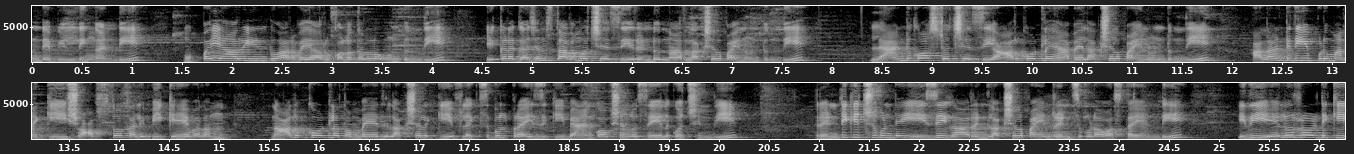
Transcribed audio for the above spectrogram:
ఉండే బిల్డింగ్ అండి. ముప్పై ఆరు ఇంటూ అరవై ఆరు కొలతల్లో ఉంటుంది. ఇక్కడ గజం స్థలం వచ్చేసి రెండున్నర లక్షల పైన ఉంటుంది. ల్యాండ్ కాస్ట్ వచ్చేసి ఆరు కోట్ల యాభై లక్షల పైన ఉంటుంది. అలాంటిది ఇప్పుడు మనకి షాప్స్తో కలిపి కేవలం నాలుగు కోట్ల తొంభై ఐదు లక్షలకి ఫ్లెక్సిబుల్ ప్రైజ్కి బ్యాంక్ ఆప్షన్లో సేల్కి వచ్చింది. రెంట్కి ఇచ్చుకుంటే ఈజీగా రెండు లక్షల పైన రెంట్స్ కూడా వస్తాయండి. ఇది ఏలూరు రోడ్డుకి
